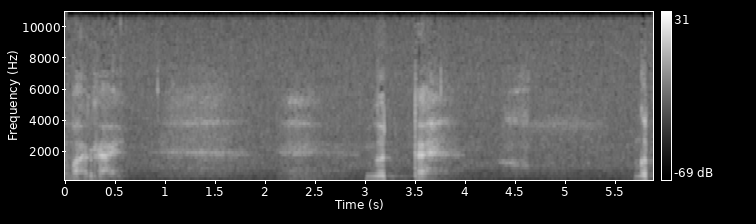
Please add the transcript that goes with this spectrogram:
ำอะไรเงึดแต่งึด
